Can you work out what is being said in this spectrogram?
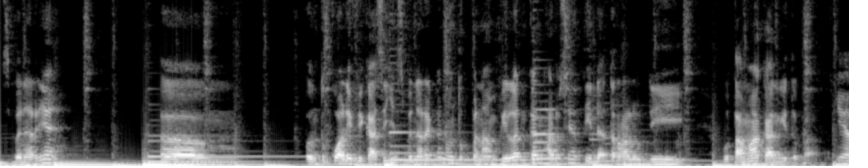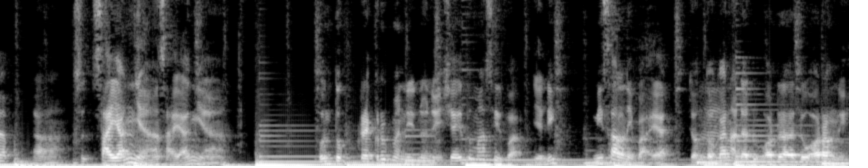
sebenarnya em, untuk kualifikasinya sebenarnya kan untuk penampilan kan harusnya tidak terlalu diutamakan gitu pak. ya, Nah, se- sayangnya sayangnya untuk rekrutmen di Indonesia itu masih pak. Jadi misal nih pak ya, contoh Hmm. kan ada du- ada dua orang nih,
